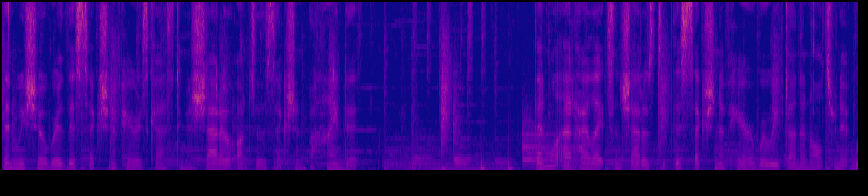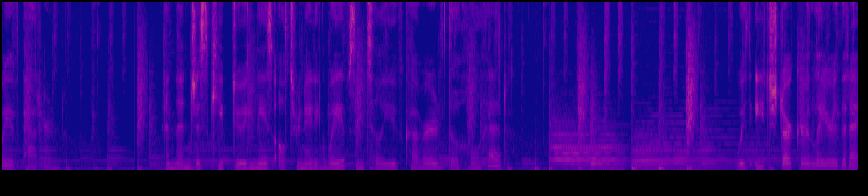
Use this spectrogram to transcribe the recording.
Then we show where this section of hair is casting a shadow onto the section behind it. Then we'll add highlights and shadows to this section of hair where we've done an alternate wave pattern. And then just keep doing these alternating waves until you've covered the whole head. With each darker layer that I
